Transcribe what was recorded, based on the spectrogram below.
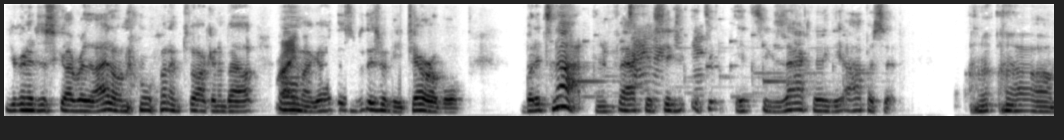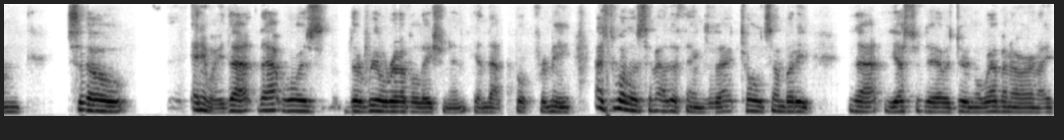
You're going to discover that I don't know what I'm talking about. Oh right. Oh my God, this this would be terrible, but it's not. In fact, it's it's it's exactly the opposite. um, so anyway, that that was the real revelation in, in that book for me, as well as some other things. I told somebody that yesterday I was doing a webinar and I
